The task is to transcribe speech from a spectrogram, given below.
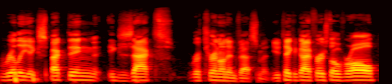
really expecting exact return on investment. You take a guy first overall,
